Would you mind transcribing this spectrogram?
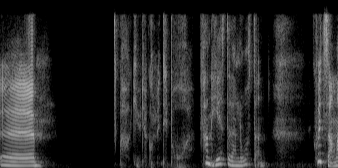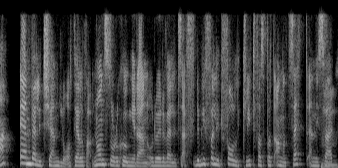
Eh, ah, gud jag kommer inte på. Fan heter den låten? Skitsamma. En väldigt känd låt i alla fall. Någon står och sjunger den och då är det väldigt så här, det blir väldigt folkligt fast på ett annat sätt än i Sverige. Mm.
